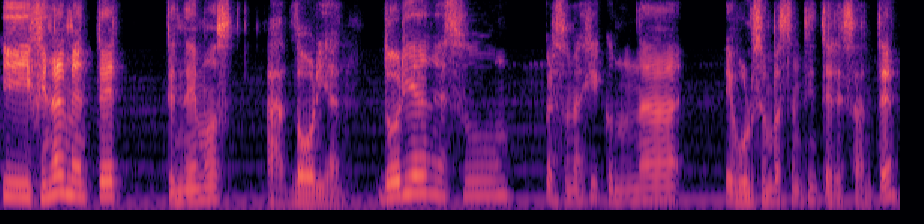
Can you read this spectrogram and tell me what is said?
Y finalmente tenemos a Dorian. Dorian es un personaje con una evolución bastante interesante.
